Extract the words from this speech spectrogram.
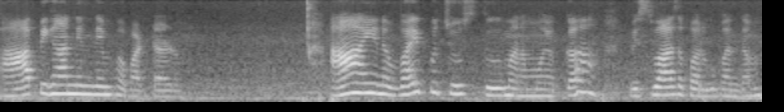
పాపిగా నిందింపబడ్డాడు. ఆయన వైపు చూస్తూ మనము యొక్క విశ్వాస పరుగు పందం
